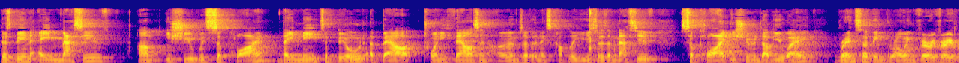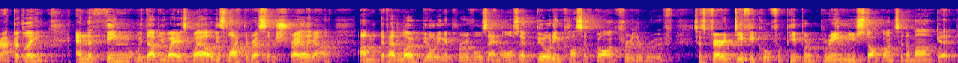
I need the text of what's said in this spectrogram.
There's been a massive um, issue with supply. They need to build about 20,000 homes over the next couple of years. So there's a massive supply issue in WA. Rents have been growing very, very rapidly. And the thing with WA as well is like the rest of Australia, um, they've had low building approvals and also building costs have gone through the roof. So it's very difficult for people to bring new stock onto the market.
